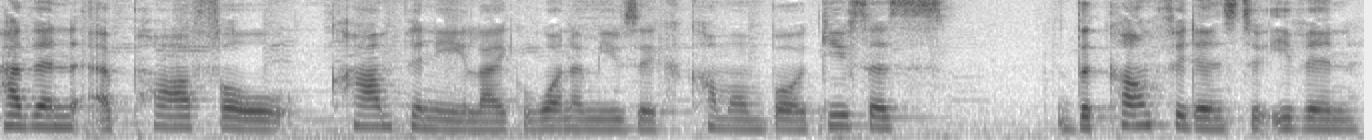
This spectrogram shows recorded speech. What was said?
Having a powerful company like Warner Music come on board gives us the confidence to even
